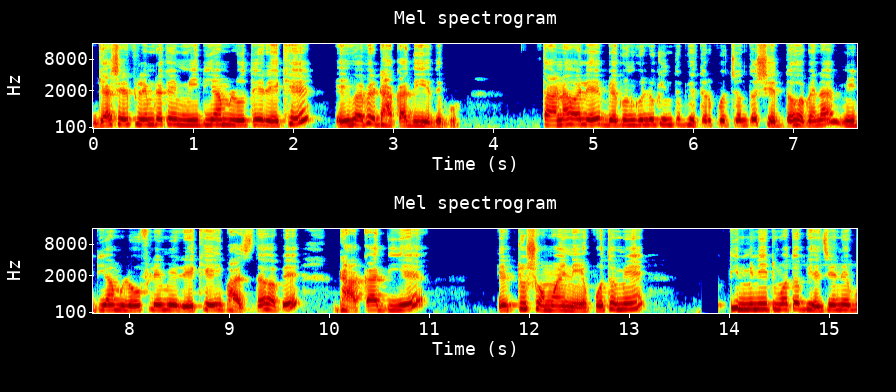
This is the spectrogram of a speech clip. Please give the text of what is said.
গ্যাসের ফ্লেমটাকে মিডিয়াম লোতে রেখে এইভাবে ঢাকা দিয়ে দেব। তা না হলে বেগুনগুলো কিন্তু ভেতর পর্যন্ত সেদ্ধ হবে না। মিডিয়াম লো ফ্লেমে রেখেই ভাজতে হবে। ঢাকা দিয়ে একটু সময় নিয়ে। প্রথমে তিন মিনিট মতো ভেজে নেব।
